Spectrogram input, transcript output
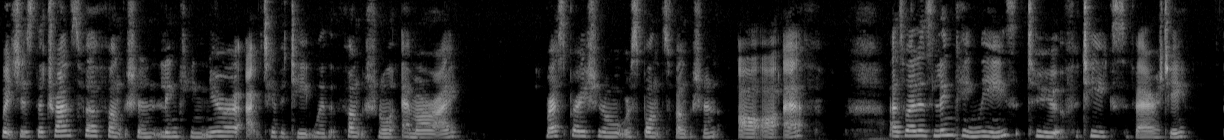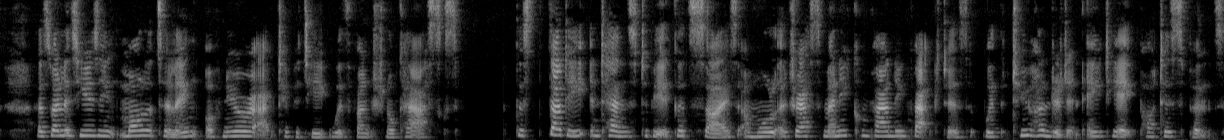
which is the transfer function linking neuroactivity with functional MRI, respirational response function, RRF, as well as linking these to fatigue severity, as well as using monitoring of neuroactivity with functional casks. The study intends to be a good size and will address many confounding factors with 288 participants.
